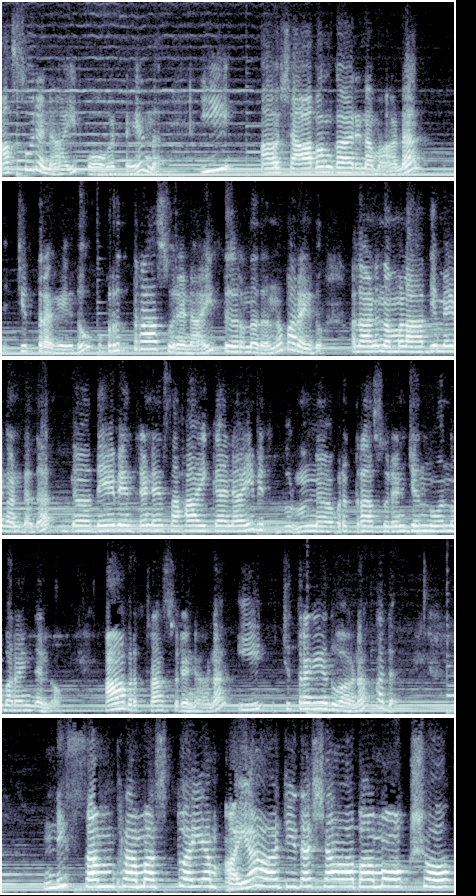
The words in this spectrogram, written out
അസുരനായി പോകട്ടെ എന്ന്. ഈ ശാപം കാരണമാണ് ചിത്രകേതു വൃത്രാസുരനായി തീർന്നതെന്ന് പറയുന്നു. അതാണ് നമ്മൾ ആദ്യമേ കണ്ടത്. ദേവേന്ദ്രനെ സഹായിക്കാനായി വൃത്രാസുരൻ ചെന്നു എന്ന് പറയുന്നല്ലോ. ആ വൃത്രാസുരനാണ് ഈ ചിത്രകേതുവാണ് അത്. നിസ്സംഭ്രമസ്ത്വയം അയാചിത ശാപമോക്ഷോ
